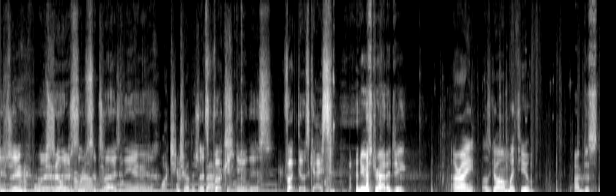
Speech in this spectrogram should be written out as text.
Is There's there? uniforms There's some around, supplies too. in the area. Watch each other's Let's backs. fucking do this. Fuck those guys. New strategy. All right, let's go. I'm with you. I'm just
